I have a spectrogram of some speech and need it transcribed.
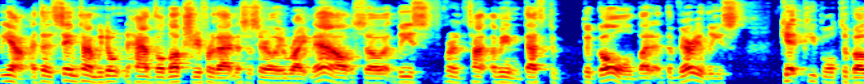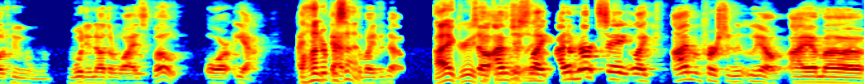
Yeah, at the same time, we don't have the luxury for that necessarily right now. So at least for the time, I mean, that's the the goal, but at the very least, get people to vote who wouldn't otherwise vote. Or yeah, I 100%. think that's the way to go. I agree. So I'm just like I'm not saying like I'm a person you know I am a,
